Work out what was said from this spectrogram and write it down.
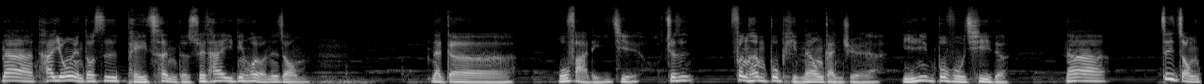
那他永远都是陪衬的，所以他一定会有那种那个无法理解，就是愤恨不平那种感觉了，一定不服气的。那这种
